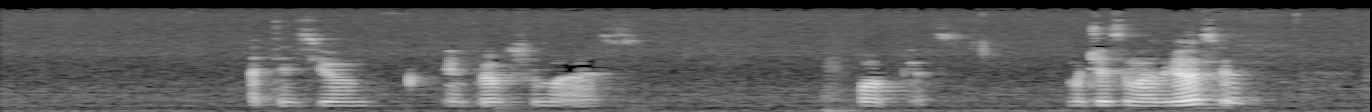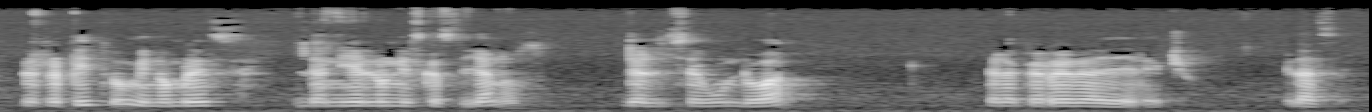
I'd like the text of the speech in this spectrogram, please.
atención en próximas podcast. Muchísimas gracias. Les repito, mi nombre es Daniel Núñez Castellanos, del segundo A de la carrera de Derecho. Gracias.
